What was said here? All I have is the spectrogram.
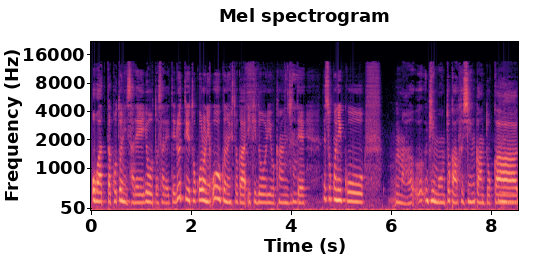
終わったことにされようとされてるっていうところに多くの人が憤りを感じて、はいでそこにこう、まあ、疑問とか不信感とか、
